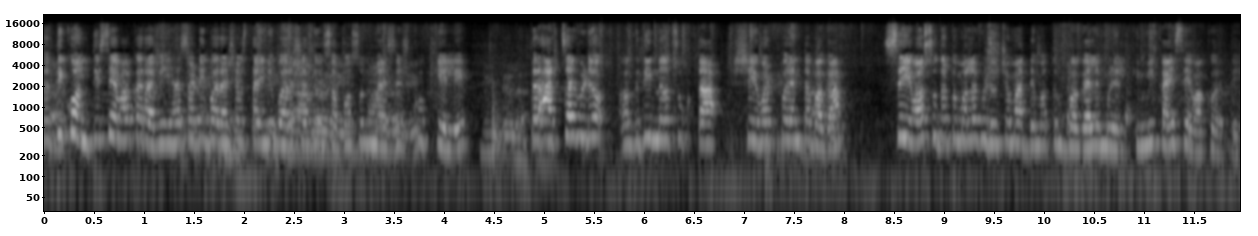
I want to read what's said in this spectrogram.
तर ती कोणती सेवा करावी ह्यासाठी बऱ्याचशाच ताईंनी बऱ्याचशा दिवसापासून मेसेज खूप केले. तर आजचा व्हिडिओ अगदी न चुकता शेवटपर्यंत बघा. सेवा सुद्धा तुम्हाला व्हिडिओच्या माध्यमातून बघायला मिळेल की मी काय सेवा करते.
